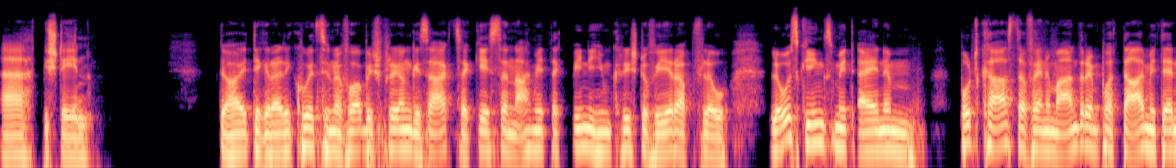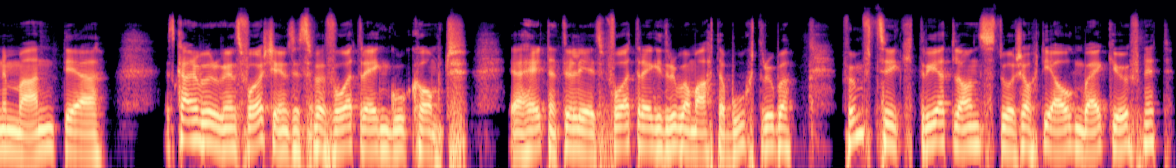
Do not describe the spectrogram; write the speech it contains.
äh, bestehen der heute gerade kurz in der Vorbesprechung gesagt, seit gestern Nachmittag bin ich im Christoph Erab Flow. Los ging's mit einem Podcast auf einem anderen Portal mit einem Mann, der, das kann ich mir übrigens vorstellen, dass es bei Vorträgen gut kommt. Er hält natürlich jetzt Vorträge drüber, macht ein Buch drüber. 50 Triathlons, du hast auch die Augen weit geöffnet.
